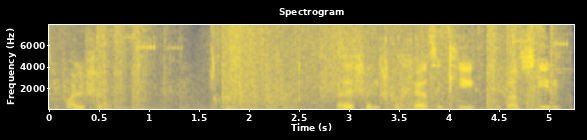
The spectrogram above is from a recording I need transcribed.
Die Wölfin. Wölfin von Helsinki. Die Wölfskin.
